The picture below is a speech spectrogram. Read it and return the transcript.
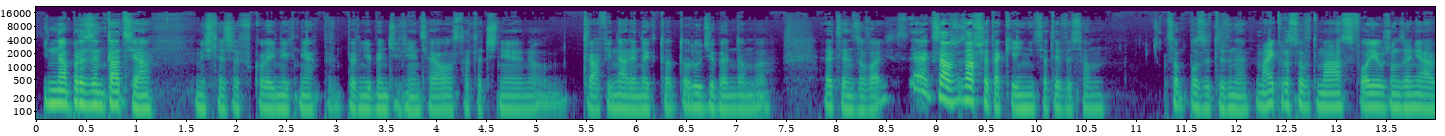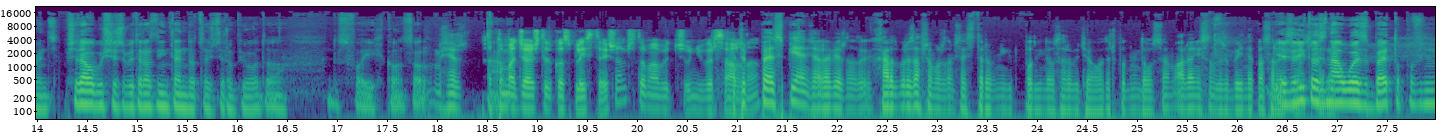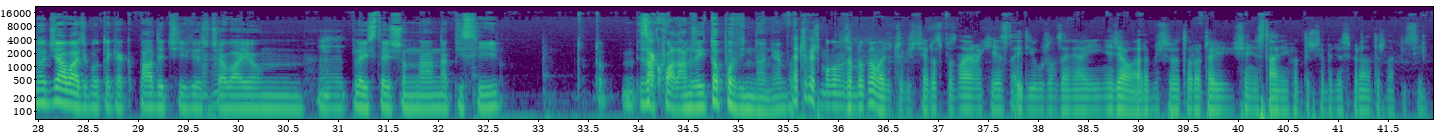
inna prezentacja. Myślę, że w kolejnych dniach pewnie będzie więcej, a ostatecznie no, trafi na rynek, to, to ludzie będą recenzować. Jak zawsze takie inicjatywy są są pozytywne. Microsoft ma swoje urządzenia, więc przydałoby się, żeby teraz Nintendo coś zrobiło do, do swoich konsol. Myślę, że... A to ma działać tylko z PlayStation, czy to ma być uniwersalne? Znaczy PS5, ale wiesz, no, hardware zawsze można napisać sterownik pod Windowsa, żeby działał też pod Windowsem, ale nie sądzę, żeby inne konsole... Jeżeli to jest na USB, to powinno działać, bo tak jak pady ci, wiesz, mhm. działają mhm. PlayStation na, na PC, to zakładam, że i to powinno, nie? Bo... Znaczy wiesz, mogą zablokować oczywiście, rozpoznają jaki jest ID urządzenia i nie działa, ale myślę, że to raczej się nie stanie i faktycznie będzie wspierane też na PC.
